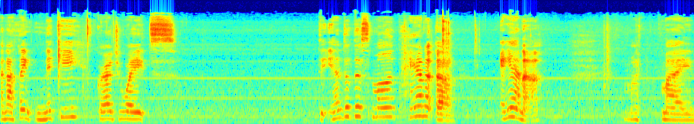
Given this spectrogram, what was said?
And I think Nikki graduates the end of this month. Hannah, uh, Anna, my, my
